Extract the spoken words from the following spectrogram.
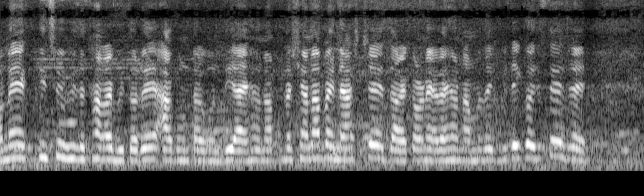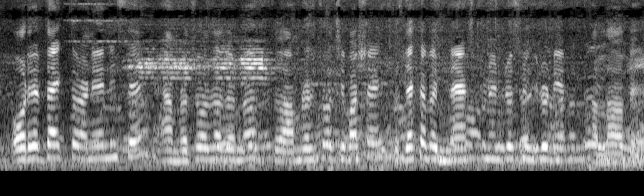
অনেক কিছু হয়েছে থানার ভিতরে, আগুন টাগুন দিয়ে। এখন আপনার সেনাবাহিনী আসছে, যার কারণে এখন আমাদের বিদায় যে ওদের দায়িত্ব নিয়ে নিছে, আমরা চলে যাওয়ার জন্য। তো আমরা চলছি বাসায়, তো দেখাবেন নেক্সট ইন্টারেস্টিং ভিডিও নিয়ে। আল্লাহ হাফেজ।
